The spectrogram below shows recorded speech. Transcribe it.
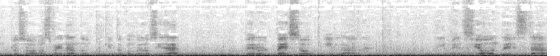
Incluso vamos frenando un poquito con velocidad, pero el peso y la dimensión de esta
